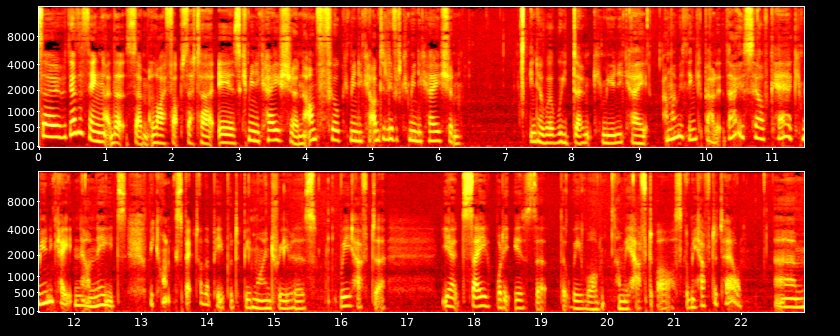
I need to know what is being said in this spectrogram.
So the other thing that's um, life upsetter is communication, unfulfilled communication, undelivered communication. You know where we don't communicate, and when we think about it, that is self care, communicating our needs. We can't expect other people to be mind readers. We have to yeah, say what it is that, that we want, and we have to ask and we have to tell. Um,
